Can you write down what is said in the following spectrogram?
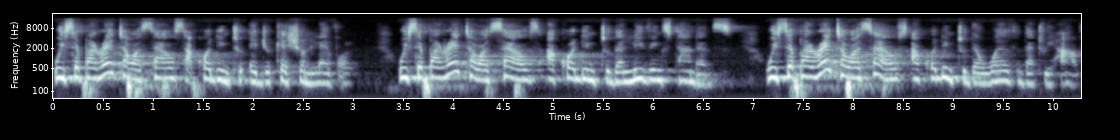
We separate ourselves according to education level. We separate ourselves according to the living standards. We separate ourselves according to the wealth that we have.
